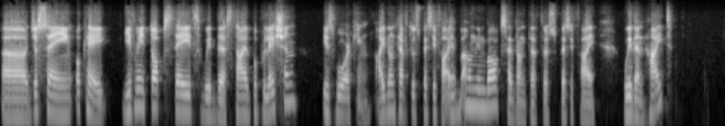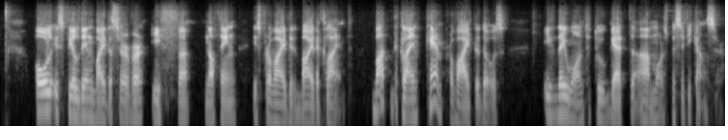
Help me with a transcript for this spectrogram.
uh, just saying, okay, give me top states with the style population is working. I don't have to specify a bounding box. I don't have to specify width and height. All is filled in by the server if uh, nothing is provided by the client. But the client can provide those if they want to get a more specific answer.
